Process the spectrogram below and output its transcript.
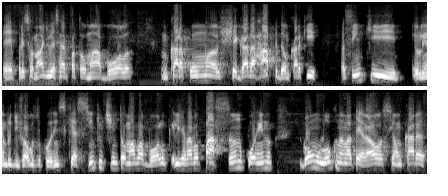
é, pressionar o adversário para tomar a bola. Um cara com uma chegada rápida, um cara que assim que eu lembro de jogos do Corinthians que assim que o time tomava a bola, ele já estava passando, correndo igual um louco na lateral, assim, é um cara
